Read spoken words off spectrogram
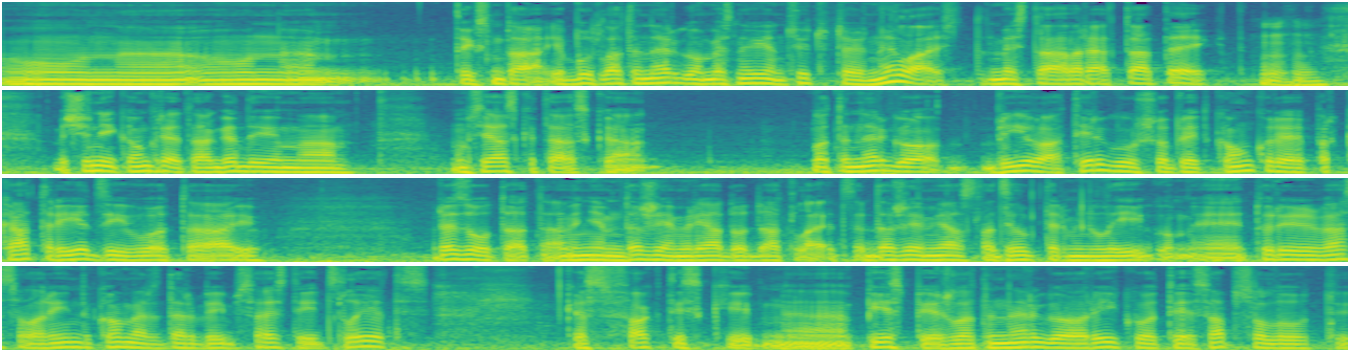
Un, un, teiksim, tā, ja būtu Latvijas energo, mēs nevienu citu te nelaistu, tad mēs tā varētu tā teikt. Mm -hmm. Bet šī konkrētā gadījumā mums jāskatās, ka Latvijas energo brīvā tirgū šobrīd konkurē par katru iedzīvotāju Rezultātā viņiem dažiem ir jādod atlaides, ar dažiem jāslēdz ilgtermiņa līgumi. Tur ir vesela rinda komercdarbības saistītas lietas kas faktiski piespiež Latvijas energo rīkoties absolūti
